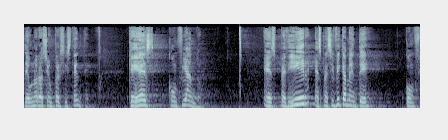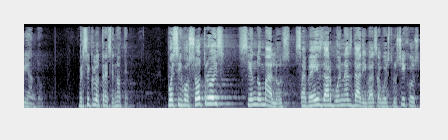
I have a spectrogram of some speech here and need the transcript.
de una oración persistente, que es confiando. Es pedir específicamente confiando. Versículo 13, note. Pues si vosotros, siendo malos, sabéis dar buenas dádivas a vuestros hijos,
